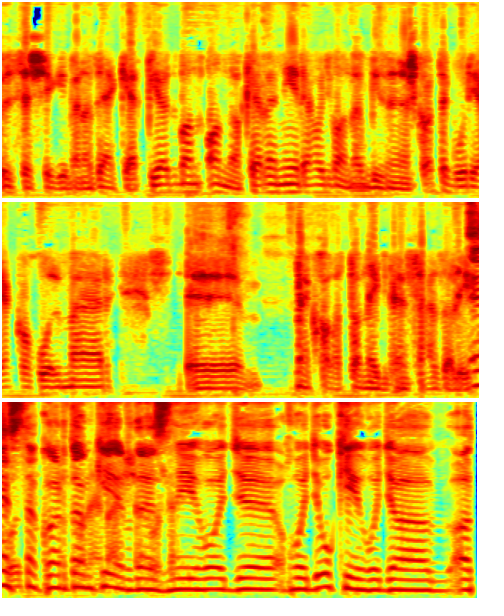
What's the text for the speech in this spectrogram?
összességében az elker piacban, annak ellenére, hogy vannak bizonyos kategóriák, ahol már meghaladta 40 ot Ezt akartam kérdezni, hogy, hogy oké, okay, hogy a, a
